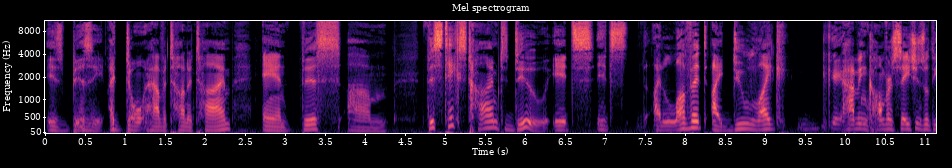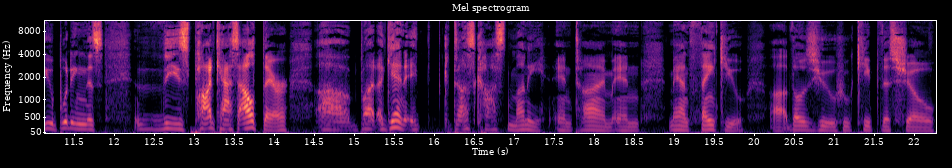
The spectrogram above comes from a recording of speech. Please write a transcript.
is busy. I don't have a ton of time and this um this takes time to do. It's it's I love it. I do like having conversations with you, putting this these podcasts out there. Uh, but again, it does cost money and time. And man, thank you, uh, those who who keep this show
